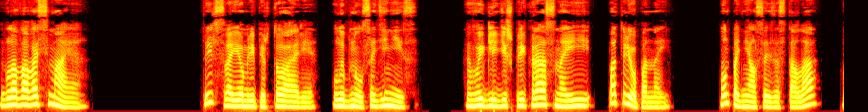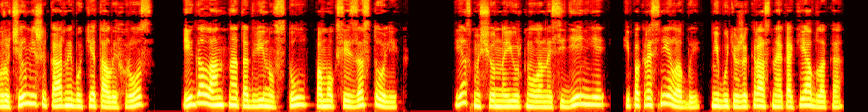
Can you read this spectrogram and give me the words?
Глава восьмая. «Ты в своем репертуаре», — улыбнулся Денис. «Выглядишь прекрасно и потрепанной». Он поднялся из-за стола, вручил мне шикарный букет алых роз и, галантно отодвинув стул, помог сесть за столик. Я смущенно юркнула на сиденье и покраснела бы, не будь уже красная, как яблоко,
